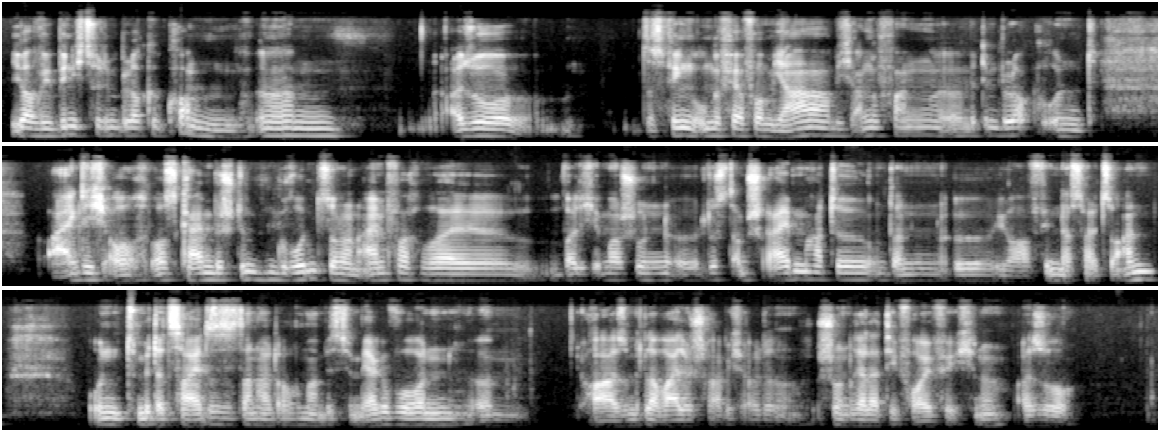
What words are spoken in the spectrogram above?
ja, wie bin ich zu dem Blog gekommen? Ähm, also, das fing ungefähr vom Jahr, habe ich angefangen äh, mit dem Blog und eigentlich auch aus keinem bestimmten Grund, sondern einfach, weil, weil ich immer schon äh, Lust am Schreiben hatte und dann äh, ja, fing das halt so an. Und mit der Zeit ist es dann halt auch immer ein bisschen mehr geworden. Ähm, ja, also mittlerweile schreibe ich also schon relativ häufig. Ne? Also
